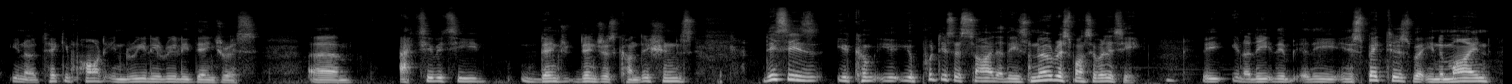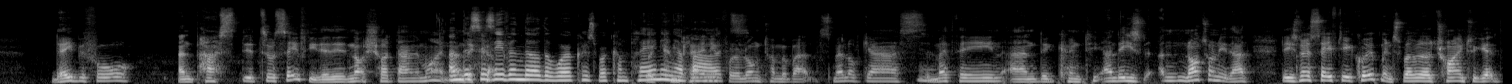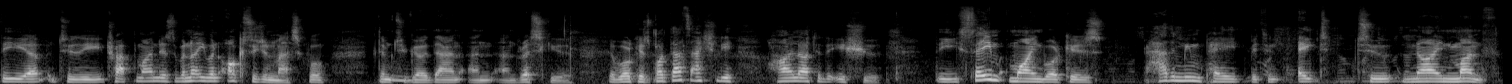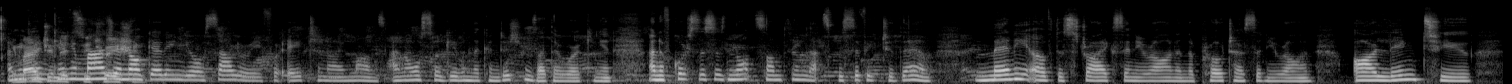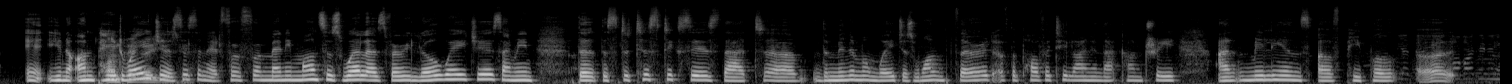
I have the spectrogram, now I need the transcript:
you know, taking part in really, really dangerous um, activity, danger, dangerous conditions. This is you, you you put this aside that there's no responsibility. The you know the, the the inspectors were in the mine day before and passed it to safety. They did not shut down the mine. And, and this is even though the workers were complaining, were complaining about for a long time about smell of gas, yeah. methane, and the conti- and these. Not only that, there's no safety equipment. When they're trying to get the uh, to the trapped miners, there were not even oxygen masks for them mm. to go down and and rescue the workers. But that's actually highlighted the issue. The same mine workers hadn't been paid between eight to nine months. I mean, imagine can, can you imagine not getting your salary for eight to nine months, and also given the conditions that they're working in. And of course, this is not something that's specific to them. Many of the strikes in Iran and the protests in Iran are linked to you know unpaid, unpaid wages, wages, isn't it? For for many months as well as very low wages. I mean the the statistics is that uh, the minimum wage is one third of the poverty line in that country and millions of people uh,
